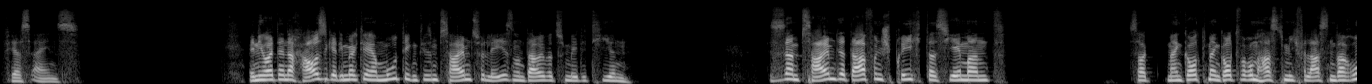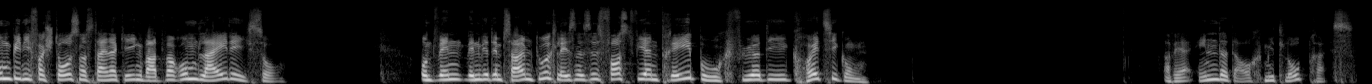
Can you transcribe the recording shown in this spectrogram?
Vers 1. Wenn ihr heute nach Hause geht, ich möchte euch ermutigen, diesen Psalm zu lesen und darüber zu meditieren. Es ist ein Psalm, der davon spricht, dass jemand sagt, mein Gott, mein Gott, warum hast du mich verlassen? Warum bin ich verstoßen aus deiner Gegenwart? Warum leide ich so? Und wenn, wenn wir den Psalm durchlesen, es ist fast wie ein Drehbuch für die Kreuzigung. Aber er endet auch mit Lobpreis.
